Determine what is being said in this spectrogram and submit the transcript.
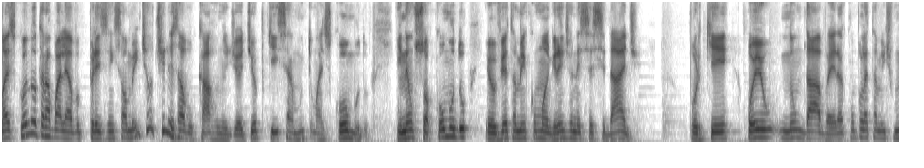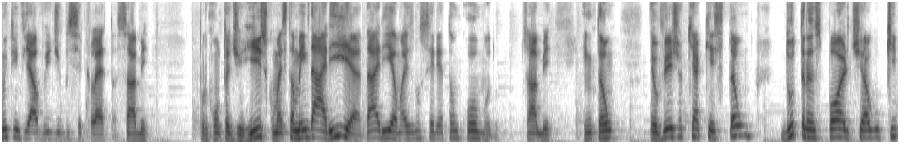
Mas quando eu trabalhava presencialmente, eu utilizava o carro no dia a dia, porque isso era muito mais cômodo. E não só cômodo, eu via também como uma grande necessidade. Porque ou eu não dava, era completamente muito inviável ir de bicicleta, sabe? Por conta de risco, mas também daria, daria, mas não seria tão cômodo, sabe? Então, eu vejo que a questão do transporte é algo que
